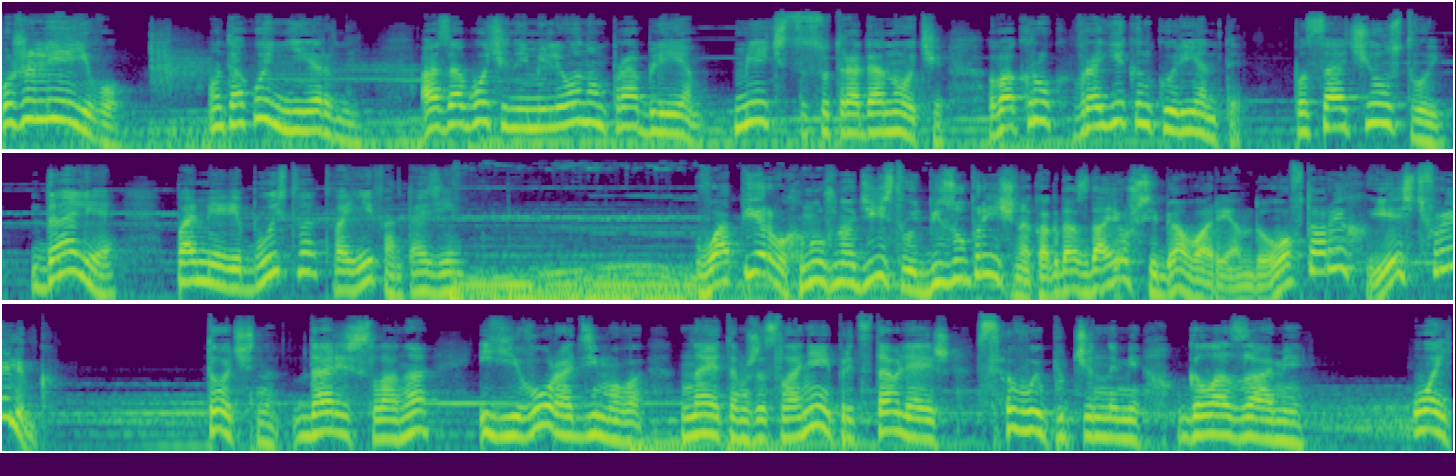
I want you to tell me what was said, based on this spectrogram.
Пожалей его. Он такой нервный, озабоченный миллионом проблем, мечется с утра до ночи, вокруг враги-конкуренты. Посочувствуй. Далее по мере буйства твоей фантазии. Во-первых, нужно действовать безупречно, когда сдаешь себя в аренду. Во-вторых, есть фрейлинг. Точно, даришь слона и его родимого на этом же слоне и представляешь с выпученными глазами. Ой,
